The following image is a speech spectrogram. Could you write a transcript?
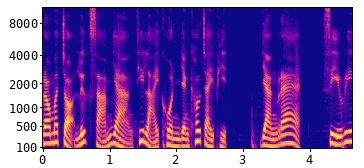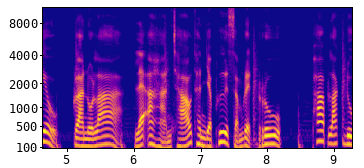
เรามาเจาะลึก 3 อย่างที่หลายคนยังเข้าใจผิด อย่างแรก ซีเรียลกราโนล่า และอาหารเช้าธัญพืชสำเร็จรูป ภาพลักษณ์ดู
